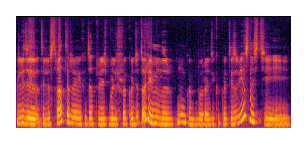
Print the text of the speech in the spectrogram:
люди, это иллюстраторы, хотят привлечь более широкую аудиторию именно, ну, как бы ради какой-то известности. И,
